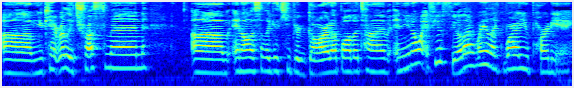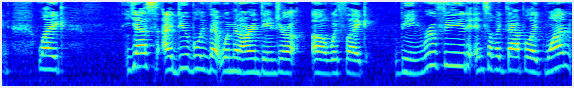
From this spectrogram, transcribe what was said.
um, you can't really trust men. Um, and all this stuff, like you keep your guard up all the time. And you know what? If you feel that way, like, why are you partying? Like, yes, I do believe that women are in danger uh, with like being roofied and stuff like that. But like, one,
